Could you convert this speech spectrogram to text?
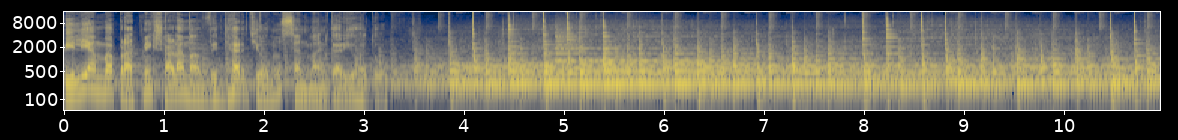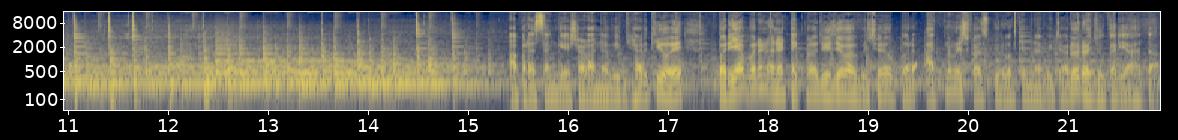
બેલિયાંબા પ્રાથમિક શાળામાં વિદ્યાર્થીઓનું સન્માન કર્યું હતું. આ પ્રસંગે શાળાના વિદ્યાર્થીઓએ પર્યાવરણ અને ટેકનોલોજી જેવા વિષયો પર આત્મવિશ્વાસપૂર્વક તેમના વિચારો રજૂ કર્યા હતા.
